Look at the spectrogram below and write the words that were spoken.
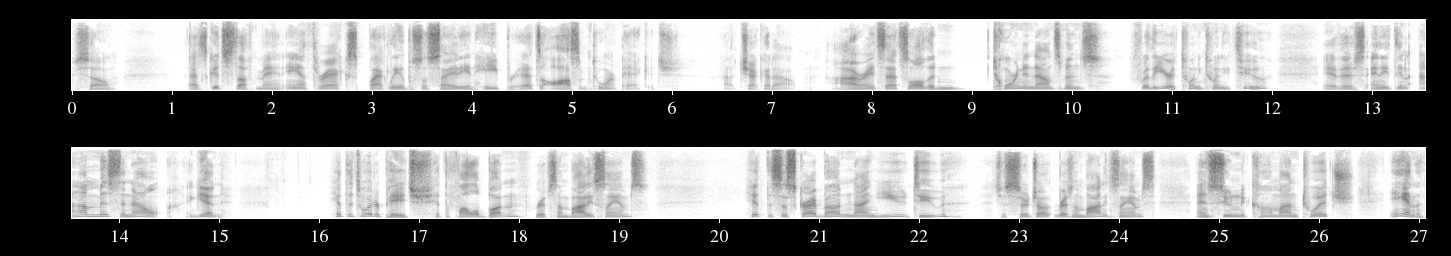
So that's good stuff, man. Anthrax, Black Label Society, and Hatebreed. That's an awesome touring package. Uh, check it out. All right, so that's all the torn announcements for the year 2022. If there's anything I'm missing out, again, hit the Twitter page, hit the follow button, Riffs and Body Slams, hit the subscribe button on YouTube, just search out Riffs and Body Slams, and soon to come on Twitch, and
